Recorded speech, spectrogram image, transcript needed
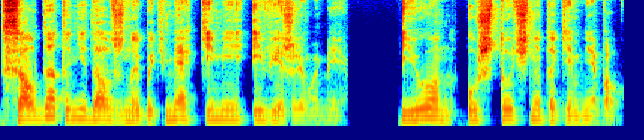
"Солдаты не должны быть мягкими и вежливыми". И он уж точно таким не был.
